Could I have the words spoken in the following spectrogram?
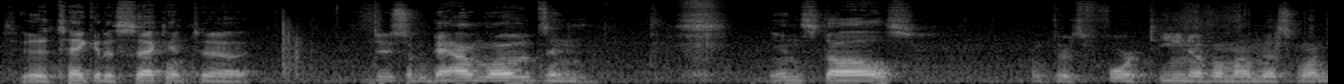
It's going to take it a second to do some downloads and installs. I think there's 14 of them on this one.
